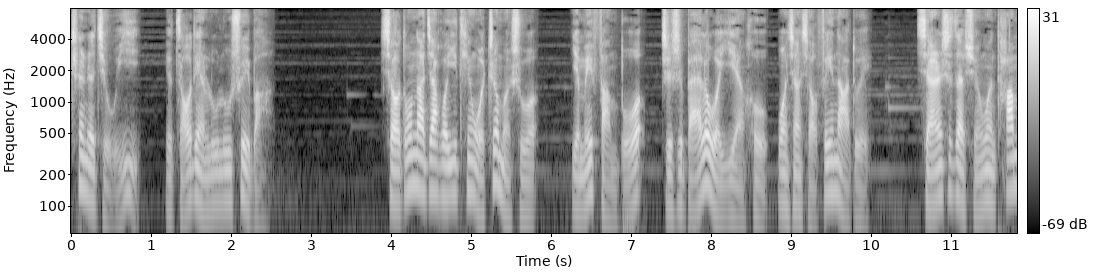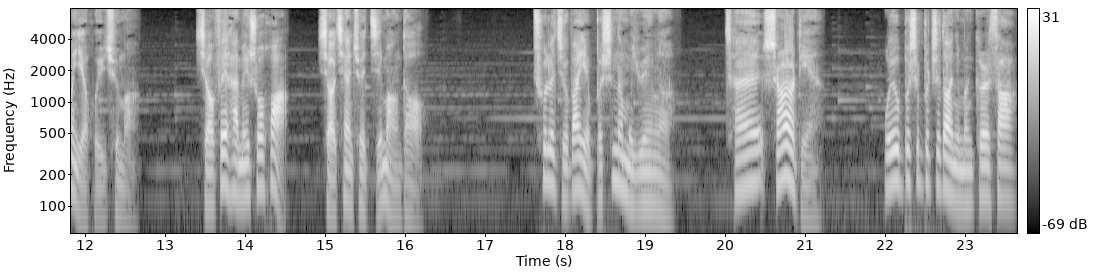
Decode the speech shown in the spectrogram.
趁着酒意也早点撸撸睡吧。小东那家伙一听我这么说，也没反驳，只是白了我一眼后望向小飞那对，显然是在询问他们也回去吗？小飞还没说话，小倩却急忙道：“出了酒吧也不是那么晕了，才十二点，我又不是不知道你们哥仨，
